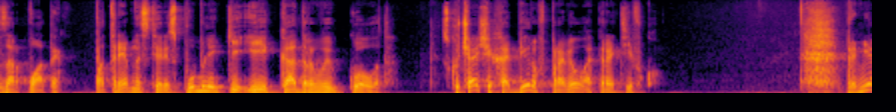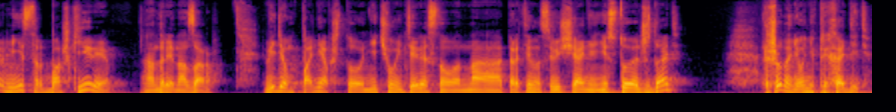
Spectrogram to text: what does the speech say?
зарплаты, потребности республики и кадровый голод. Скучающий Хабиров провел оперативку. Премьер-министр Башкирии Андрей Назаров, видимо, поняв, что ничего интересного на оперативное совещание не стоит ждать, решил на него не приходить.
